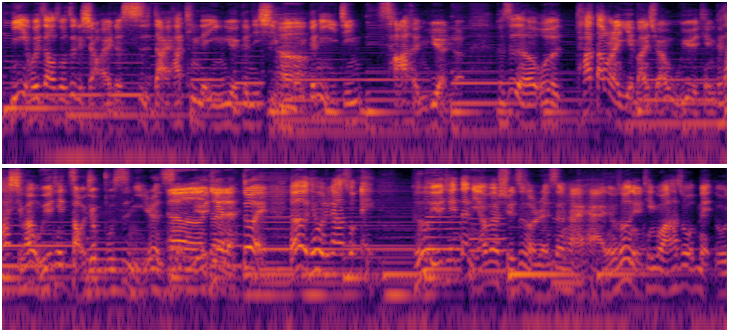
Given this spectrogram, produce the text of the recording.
你也会知道说这个小孩的世代，他听的音乐跟你喜欢的跟你已经差很远了。可是呢，我他当然也蛮喜欢五月天，可是他喜欢五月天早就不是你认识的五月天了，对。然后有一天我就跟他说，哎。可是有一天，那你要不要学这首《人生海海》？有时候你听过，他说没，我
